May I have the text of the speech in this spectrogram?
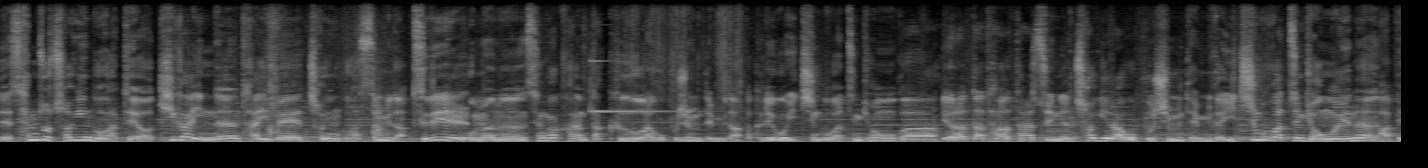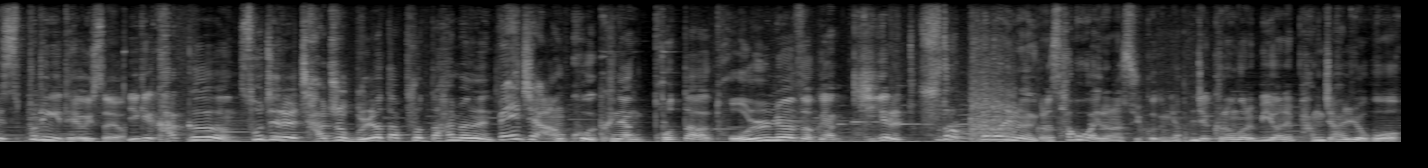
네, 3조 척인 것 같아요. 키가 있는 타입의 척인 것 같습니다. 드릴 보면은 생각하는 딱 그거라고 보시면 됩니다. 그리고 이 친구 같은 경우가 열었다 닫았다 할 수 있는 척이라고 보시면 됩니다. 이 친구 같은 경우에는 앞에 스프링이 되어 있어요. 이게 가끔 소재를 자주 물렸다 풀었다 하면은 빼지 않고 그냥 뒀다가 돌면서 그냥 기계를 후드러 패버리는 그런 사고가 일어날 수 있거든요. 이제 그런 거를 미연에 방지하려고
